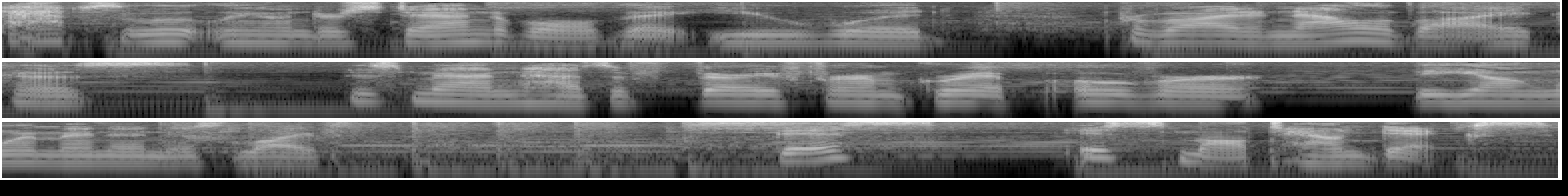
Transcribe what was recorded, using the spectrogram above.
absolutely understandable that you would provide an alibi because this man has a very firm grip over the young women in his life. This is Small Town Dicks.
